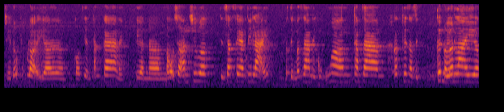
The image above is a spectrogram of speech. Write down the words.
chế độ phúc lợi ờ, có tiền tăng ca này, tiền hỗ trợ ăn trưa, tiền xăng xe đi lại. Tỉnh Bắc Giang thì cũng tham gia các phiên giao dịch kết nối online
